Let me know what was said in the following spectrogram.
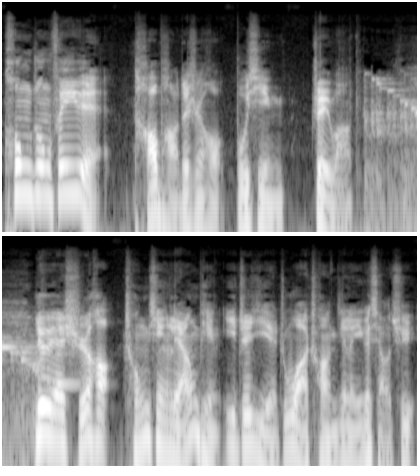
空中飞跃逃跑的时候，不幸坠亡。六月十号，重庆梁平一只野猪啊闯进了一个小区，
